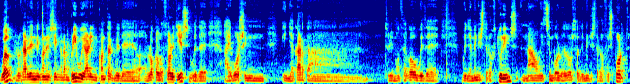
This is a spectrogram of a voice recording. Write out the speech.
Well, regarding the Indonesian Grand Prix, we are in contact with the local authorities. With the, I was in in Jakarta three months ago with the with the Minister of Tourism. Now it's involved also the Minister of Sport.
